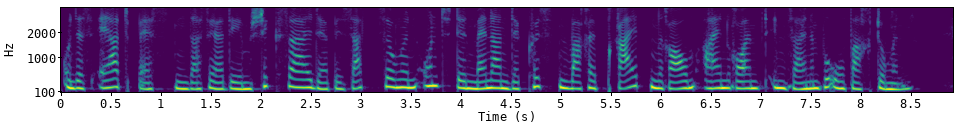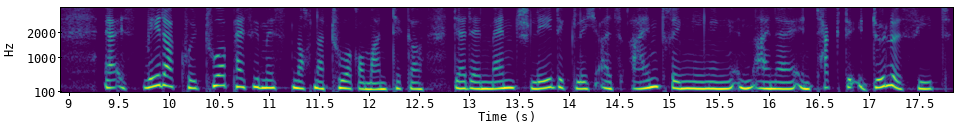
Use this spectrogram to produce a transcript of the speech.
und es ehrt Besten, dass er dem Schicksal der Besatzungen und den Männern der Küstenwache breiten Raum einräumt in seinen Beobachtungen. Er ist weder Kulturpessimist noch Naturromantiker, der den Mensch lediglich als Eindringling in eine intakte Idylle sieht.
